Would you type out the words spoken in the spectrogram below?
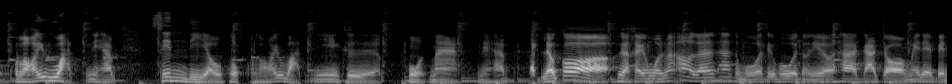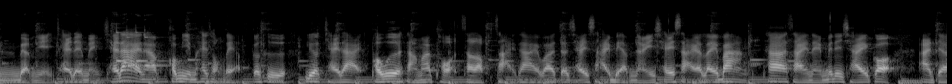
600 วัตต์นะครับ เส้นเดียว 600 วัตต์นี่คือโหดมากนะครับแล้วก็เผื่อใครกังวลว่าอ้าวแล้วถ้าสมมุติว่าซื้อ power ตัวนี้แล้วถ้าการ์ดจอไม่ได้เป็นแบบนี้ใช้ได้ไหมใช้ได้นะครับเขามีมาให้ 2 แบบก็คือเลือกใช้ได้ power สามารถถอดสลับสายได้ว่าจะใช้สายแบบไหนใช้สายอะไรบ้าง ถ้าสายไหนไม่ได้ใช้ก็อาจจะ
